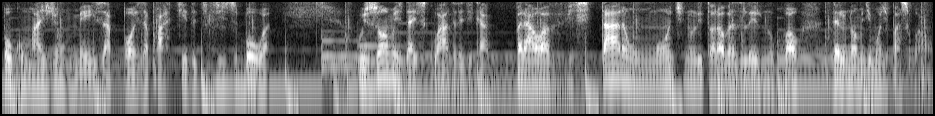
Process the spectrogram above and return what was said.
pouco mais de um mês após a partida de Lisboa, os homens da esquadra de Cabral avistaram um monte no litoral brasileiro no qual deram o nome de Monte Pascoal,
